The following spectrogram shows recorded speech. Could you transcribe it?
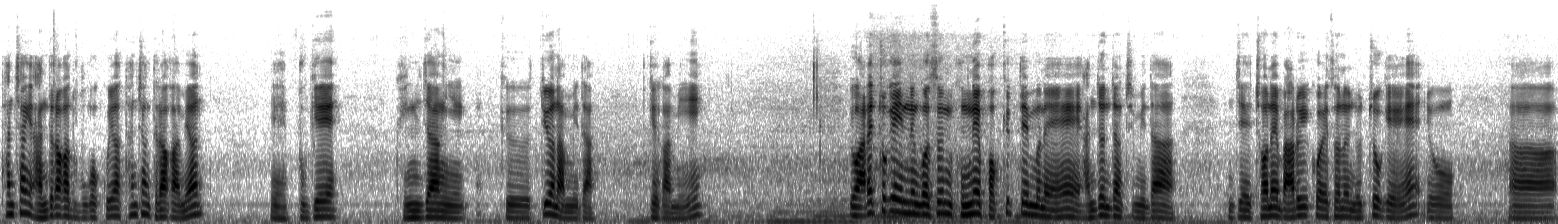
탄창이 안 들어가도 무겁고요. 탄창 들어가면 예, 무게 굉장히 그 뛰어납니다. 무게감이. 이 아래쪽에 있는 것은 국내 법규 때문에 안전장치입니다. 이제 전에 마루이 거에서는 이쪽에 요 어,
